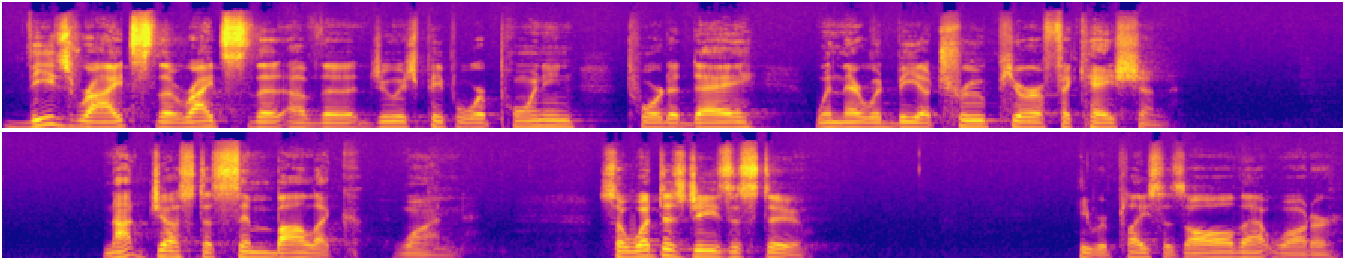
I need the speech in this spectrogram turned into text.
these rites, the rites that of the Jewish people, were pointing toward a day when there would be a true purification, not just a symbolic one. So, what does Jesus do? He replaces all that water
